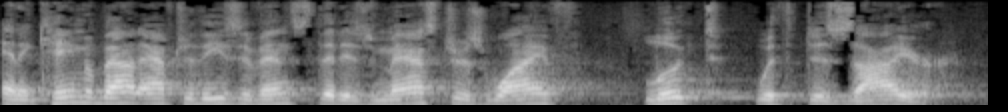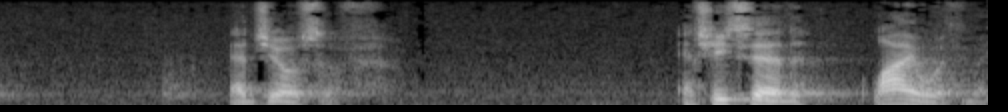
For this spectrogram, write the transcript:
And it came about after these events that his master's wife looked with desire at Joseph. And she said, lie with me.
